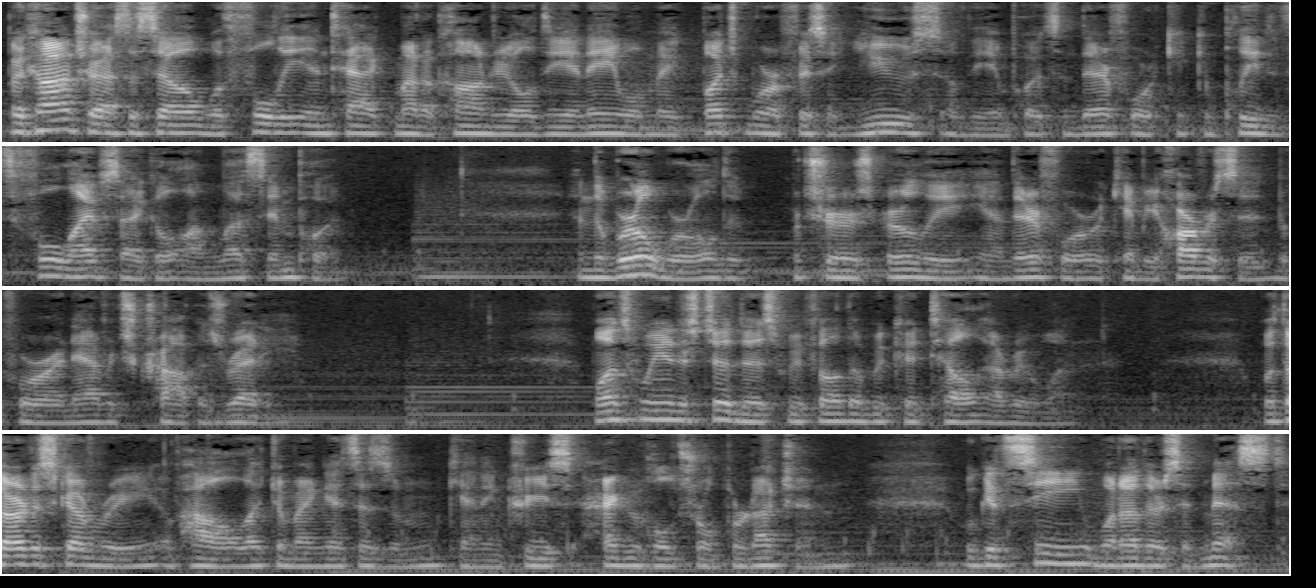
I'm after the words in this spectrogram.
By contrast, a cell with fully intact mitochondrial DNA will make much more efficient use of the inputs and therefore can complete its full life cycle on less input. In the real world, it matures early and therefore can be harvested before an average crop is ready. Once we understood this, we felt that we could tell everyone. With our discovery of how electromagnetism can increase agricultural production, we could see what others had missed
